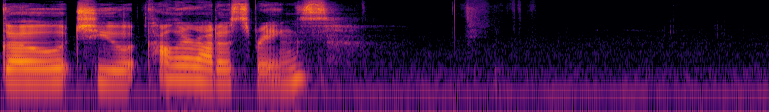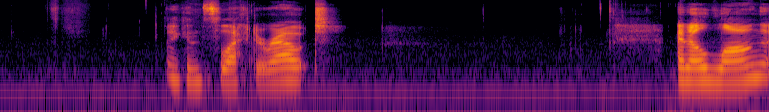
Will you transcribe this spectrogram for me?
go to Colorado Springs I can select a route. And along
